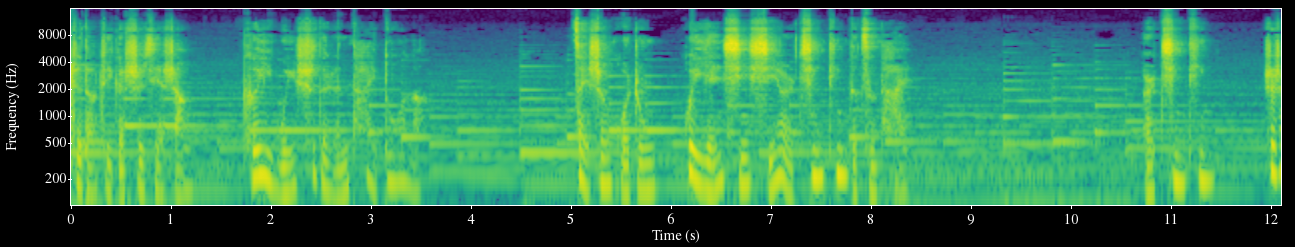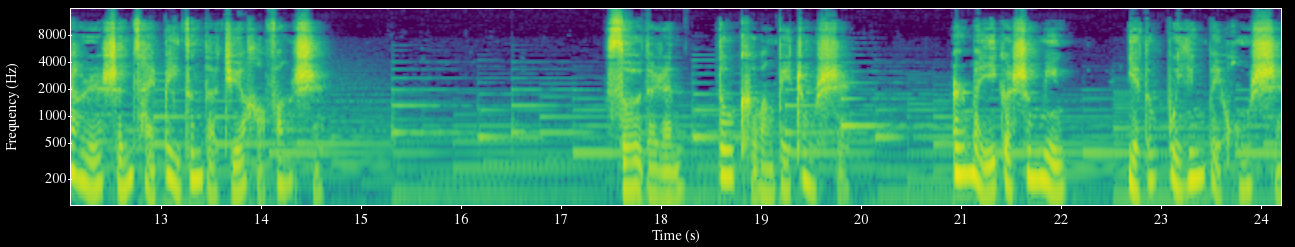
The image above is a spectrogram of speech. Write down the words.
知道这个世界上可以为师的人太多了。在生活中会沿袭洗耳倾听的姿态，而倾听是让人神采倍增的绝好方式。所有的人都渴望被重视，而每一个生命也都不应被忽视。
